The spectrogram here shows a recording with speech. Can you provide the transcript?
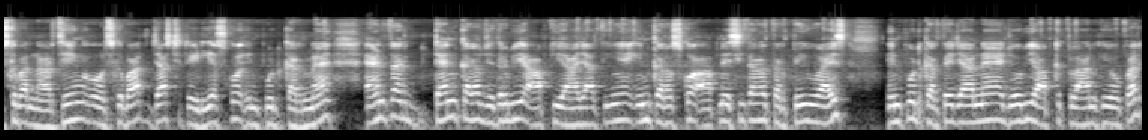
उसके बाद नॉर्थिंग और उसके बाद जस्ट रेडियस को इनपुट करना है। एंड तक टेन करव जिधर भी आपकी आ जाती हैं, इन करव्स को आपने इसी तरह तरतीब वाइज इनपुट करते जाना है, जो भी आपके प्लान के ऊपर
